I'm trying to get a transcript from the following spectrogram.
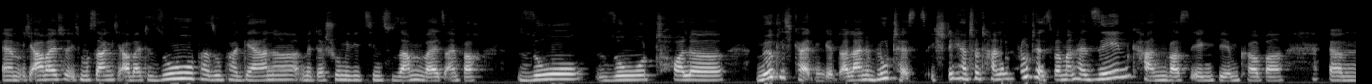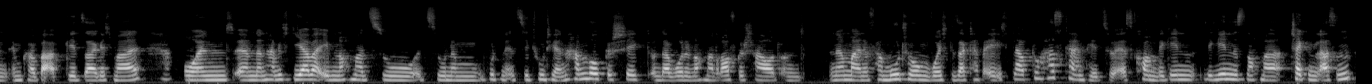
ähm, ich arbeite, ich muss sagen, ich arbeite super, super gerne mit der Schulmedizin zusammen, weil es einfach so, so tolle Möglichkeiten gibt. Alleine Bluttests. Ich stehe ja total auf Bluttests, weil man halt sehen kann, was irgendwie im Körper ähm, im Körper abgeht, sage ich mal. Und ähm, dann habe ich die aber eben nochmal zu zu einem guten Institut hier in Hamburg geschickt und da wurde nochmal drauf geschaut und ne, meine Vermutung, wo ich gesagt habe, ey, ich glaube, du hast kein PCOS. Komm, wir gehen wir gehen das nochmal checken lassen.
